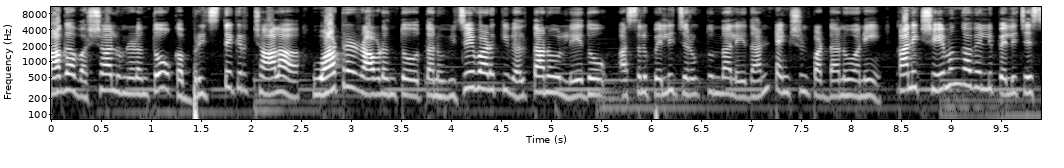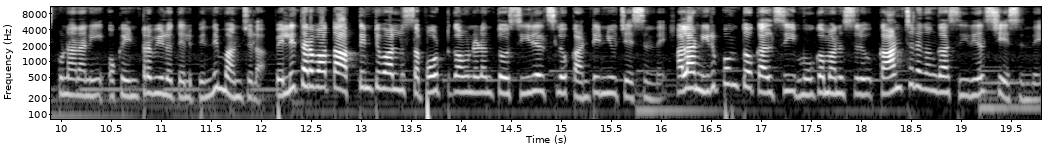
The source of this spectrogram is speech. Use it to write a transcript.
బాగా వర్షాలు ఉండడంతో ఒక బ్రిడ్జ్ దగ్గర చాలా వాటర్ రావడంతో తను విజయవాడకి వెళ్తానో లేదో అసలు పెళ్ళి జరుగుతుందా లేదా అని టెన్షన్ పడ్డాను అని కానీ క్షేమంగా వెళ్ళి పెళ్ళి చేసుకున్నానని ఒక ఇంటర్వ్యూలో తెలిపింది మంజుల. పెళ్ళి తర్వాత అత్తింటి వాళ్ళు సపోర్ట్గా ఉండడంతో సీరియల్స్లో కంటిన్యూ చేసింది. అలా నిరుపంతో కలిసి మూగ మనసులు కాంచనగంగా సీరియల్స్ చేసింది.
